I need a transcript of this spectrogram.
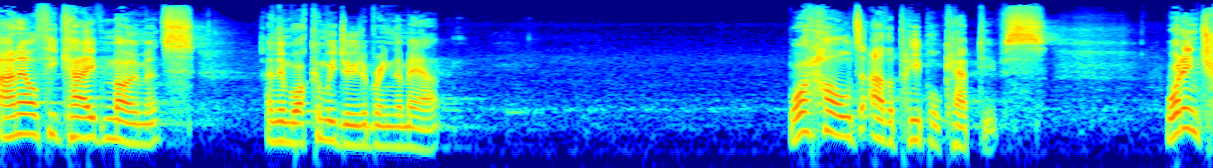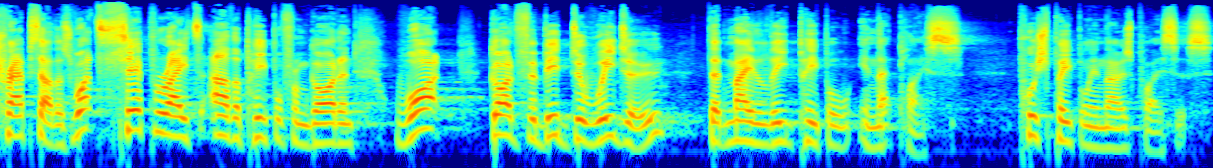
unhealthy cave moments, and then what can we do to bring them out? What holds other people captives? What entraps others? What separates other people from God? And what, God forbid, do we do that may lead people in that place, push people in those places?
